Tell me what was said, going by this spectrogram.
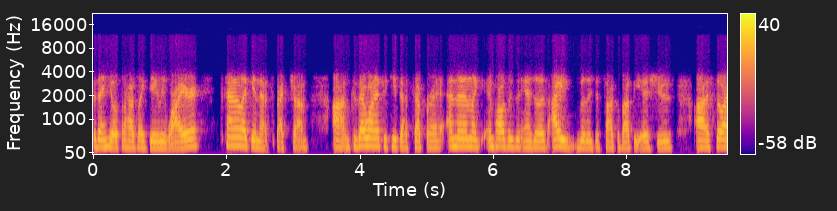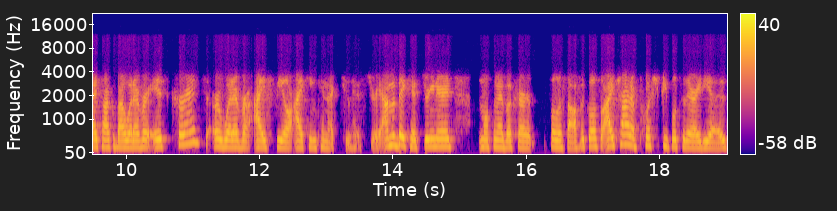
but then he also has like Daily Wire. It's kind of like in that spectrum because um, I wanted to keep that separate. And then, like in Politics with Angelus, I really just talk about the issues. Uh, so I talk about whatever is current or whatever I feel I can connect to history. I'm a big history nerd. Most of my books are philosophical, so I try to push people to their ideas.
